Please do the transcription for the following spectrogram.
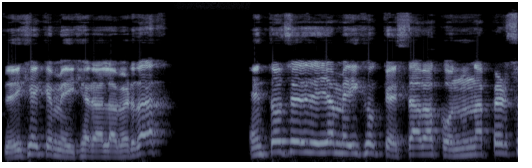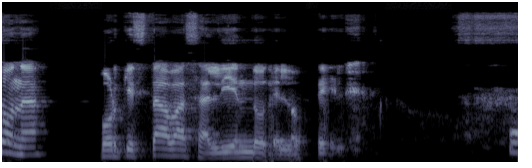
Le dije que me dijera la verdad. Entonces ella me dijo que estaba con una persona porque estaba saliendo del hotel. Uh,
